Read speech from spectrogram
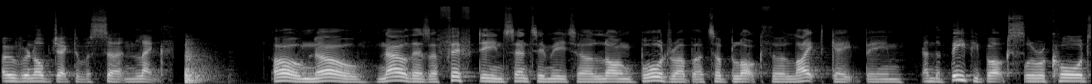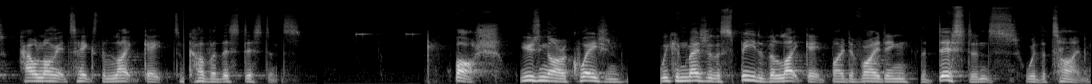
over an object of a certain length. Oh no, now there's a 15 centimeter long board rubber to block the light gate beam. And the beepy box will record how long it takes the light gate to cover this distance. Bosh. Using our equation, we can measure the speed of the light gate by dividing the distance with the time.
